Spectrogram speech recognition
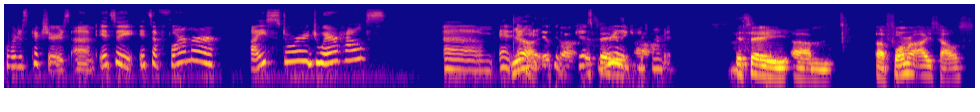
gorgeous pictures, um, it's a it's a former ice storage warehouse. Um, and yeah, and it's, a, just it's really a, transformed uh, it. It's a um, a former ice house.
